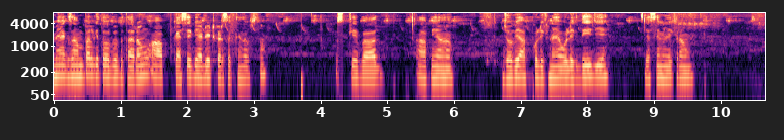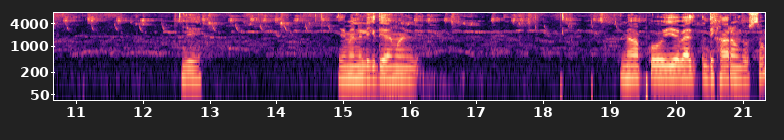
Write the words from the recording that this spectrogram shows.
मैं एग्ज़ाम्पल के तौर पे बता रहा हूँ, आप कैसे भी एडिट कर सकते हैं दोस्तों। उसके बाद आप यहाँ जो भी आपको लिखना है वो लिख दीजिए, जैसे मैं लिख रहा हूँ। ये ये मैंने लिख दिया है, मान मैं आपको ये वैस दिखा रहा हूँ दोस्तों।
